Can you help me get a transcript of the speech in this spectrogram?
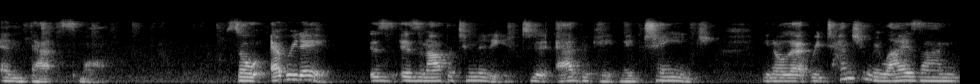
and that small. So every day is is an opportunity to advocate, make change. You know, that retention relies on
